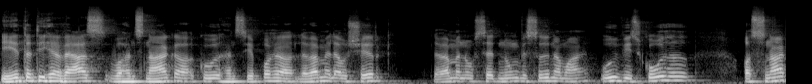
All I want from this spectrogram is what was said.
I et af de her vers, hvor han snakker Gud, han siger, prøv at høre, lad være med at lave shirk, Lad være med at sætte nogen ved siden af mig. Udvis godhed og snak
